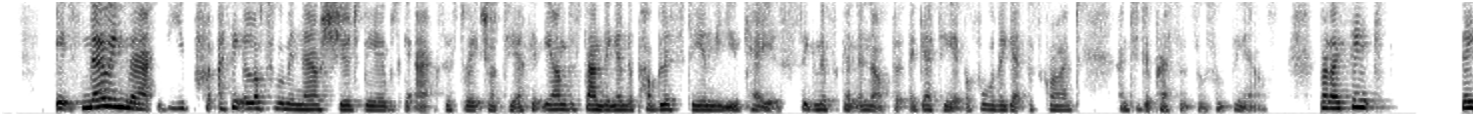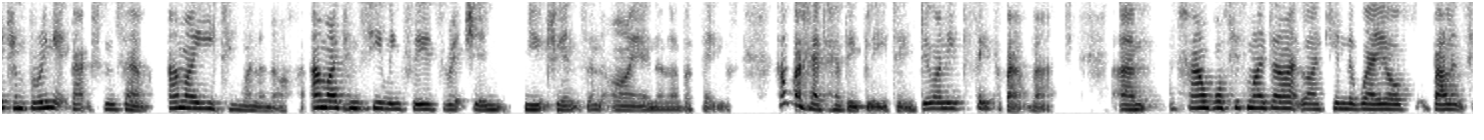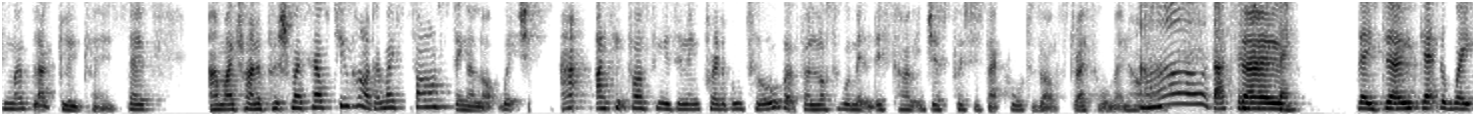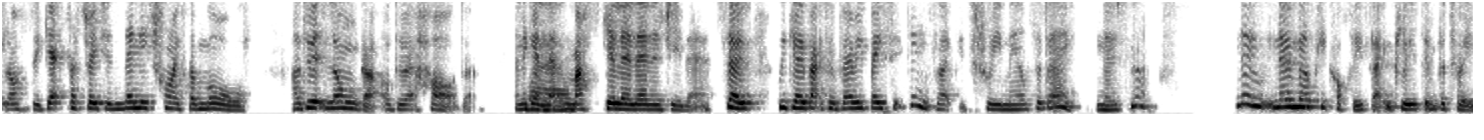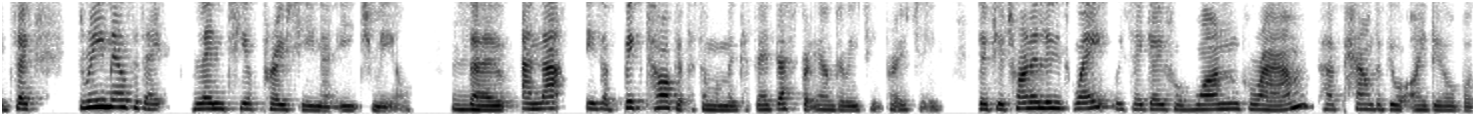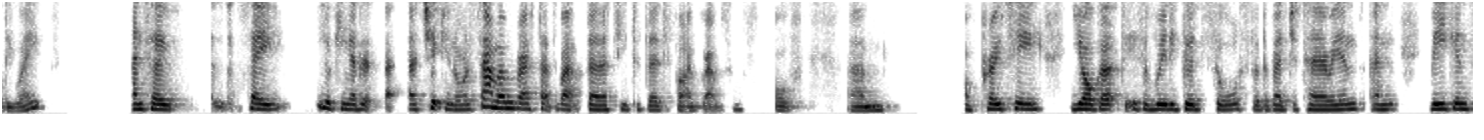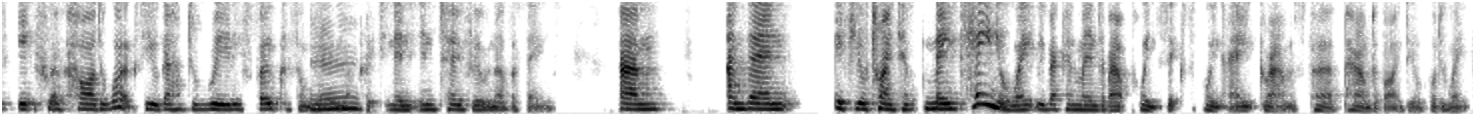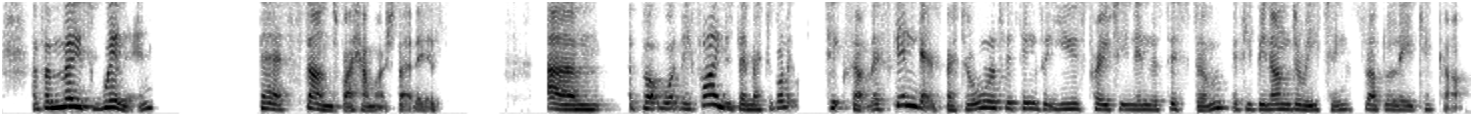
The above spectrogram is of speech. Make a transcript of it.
It's knowing that you, I think a lot of women now should be able to get access to HRT. I think the understanding and the publicity in the UK is significant enough that they're getting it before they get prescribed antidepressants or something else. But I think they can bring it back to themselves. Am I eating well enough? Am I mm. consuming foods rich in nutrients and iron and other things? Have I had heavy bleeding? Do I need to think about that? Um, how what is my diet like in the way of balancing my blood glucose? So am I trying to push myself too hard? Am I fasting a lot? Which I think fasting is an incredible tool, but for a lot of women at this time, it just pushes that cortisol stress hormone higher. Oh, that's so interesting they don't get the weight loss, they get frustrated, and then they try for more. I'll do it longer, I'll do it harder. And again, wow. that masculine energy there. So we go back to very basic things like three meals a day, no snacks, no, no milky coffees, that includes in between. So three meals a day, plenty of protein at each meal. Mm. So, and that is a big target for some women because they're desperately under eating protein. So if you're trying to lose weight, we say go for one gram per pound of your ideal body weight. And so let's say looking at a, a chicken or a salmon breast, that's about 30 to 35 grams of, of, um, of protein. Yogurt is a really good source for the vegetarians and vegans. It's harder work. So you're going to have to really focus on getting mm. that protein in, in tofu and other things. Um, and then if you're trying to maintain your weight, we recommend about 0.6 to 0.8 grams per pound of ideal body weight. And for most women, they're stunned by how much that is. Um, but what they find is their metabolic ticks up, their skin gets better. All of the things that use protein in the system, if you've been under eating, suddenly kick up.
